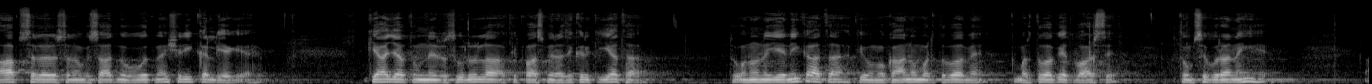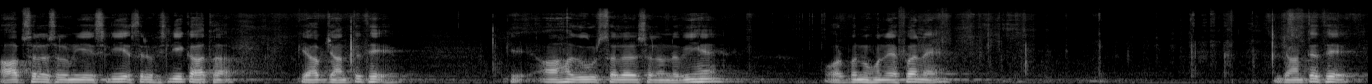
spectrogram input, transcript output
आप सल्लल्लाहु अलैहि वसल्लम के साथ नबूवत में शरीक कर लिया गया है। क्या जब तुमने रसूलुल्लाह के पास मेरा ज़िक्र किया था तो उन्होंने ये नहीं कहा था कि वो मकान और मरतबा में, मरतबा के अतबार से तुमसे बुरा नहीं है? आप सल्लल्लाहु अलैहि वसल्लम ने ये इसलिए, सिर्फ़ इसलिए कहा था कि आप जानते थे कि आ हजूर सल्लल्लाहु अलैहि वसल्लम नबी हैं और बनु हनैफा ने जानते थे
